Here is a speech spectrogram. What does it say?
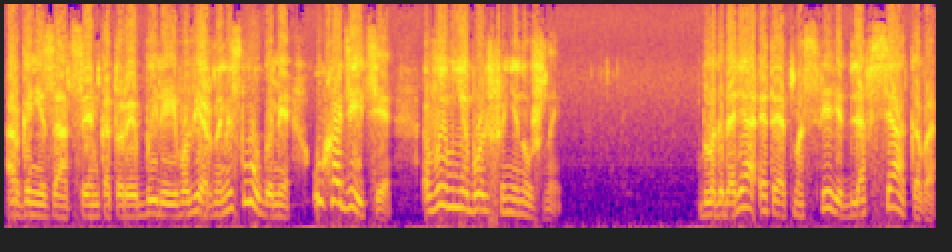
организациям, которые были его верными слугами, «Уходите, вы мне больше не нужны». Благодаря этой атмосфере для всякого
